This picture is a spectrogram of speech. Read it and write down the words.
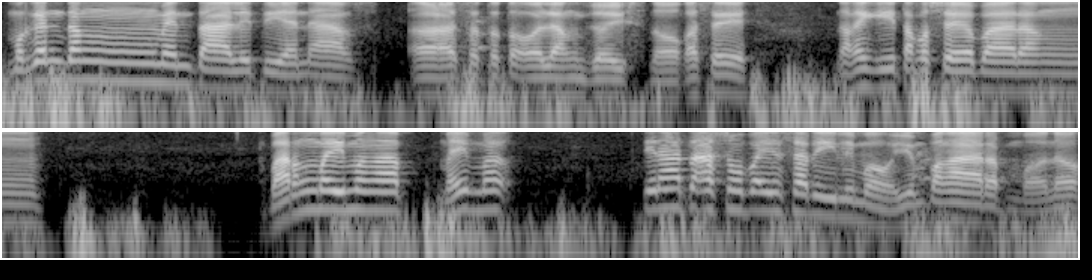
Magandang mentality yan ah, sa totoo lang, Joyce, no? Kasi nakikita ko sa'yo parang parang may mga may ma- tinataas mo pa yung sarili mo, yung pangarap mo, no?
